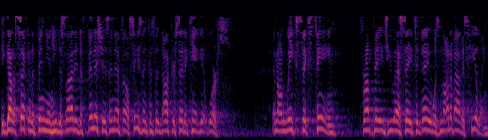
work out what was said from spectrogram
He got a second opinion. He decided to finish his NFL season because the doctor said it can't get worse. And on week 16, front page USA Today was not about his healing.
